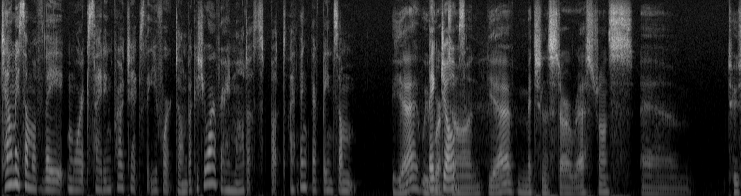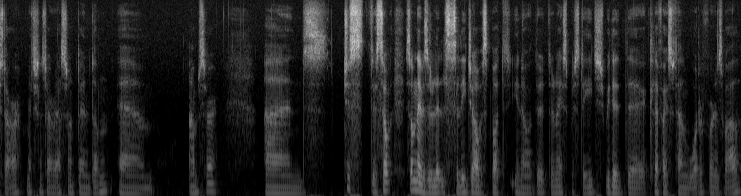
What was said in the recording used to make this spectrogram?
tell me some of the more exciting projects that you've worked on because you are very modest, but I think there have been some. yeah, we Big worked jobs. on yeah Michelin star restaurants, um, two star Michelin star restaurant down in Dublin, um, Aimsir, and just there's some sometimes they're little silly jobs, but you know they're, they're nice prestige. We did the Cliff House Hotel in Waterford as well.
